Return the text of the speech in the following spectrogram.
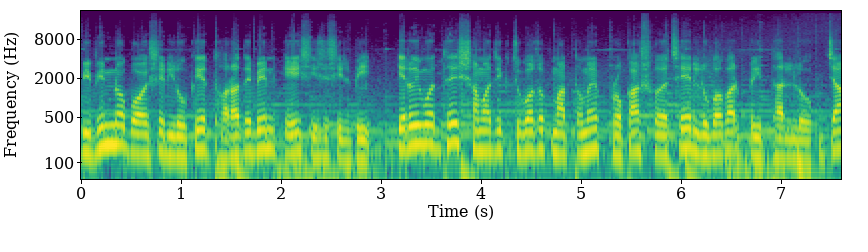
বিভিন্ন বয়সের লোকে ধরা দেবেন এই শিশু শিল্পী এরই মধ্যে সামাজিক যোগাযোগ মাধ্যমে প্রকাশ হয়েছে লুবাবার বৃদ্ধার লোক, যা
